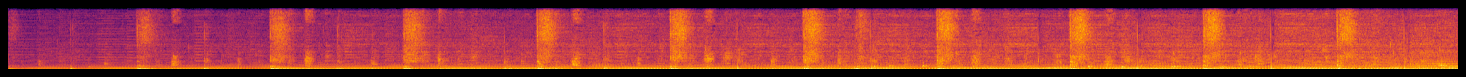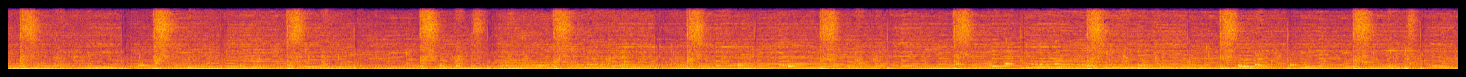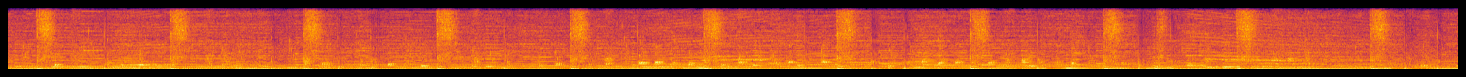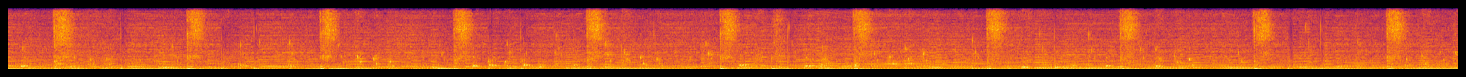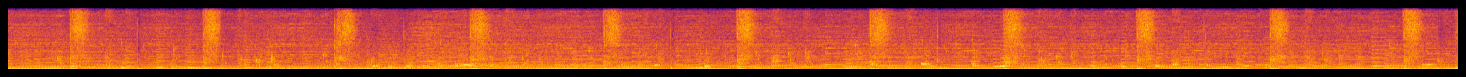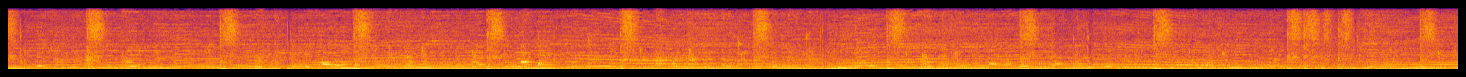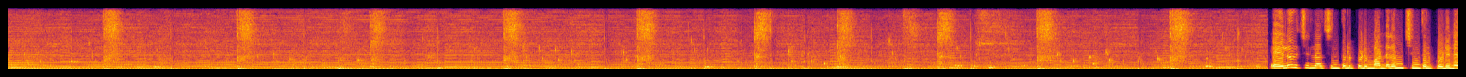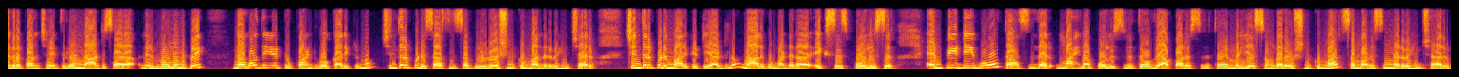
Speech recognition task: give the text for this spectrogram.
జిల్లా చింతలపూడి మండలం చింతలపూడి నగర పంచాయతీలో నాటుసారా నిర్మూలనపై నవోదయ టూ పాయింట్ ఓ కార్యక్రమం చింతలపూడి శాసనసభ్యులు రోషన్ కుమార్ నిర్వహించారు. చింతలపూడి మార్కెట్ యార్డులో నాలుగు మండల ఎక్సైజ్ పోలీసు ఎంపీడీఓ తహసీల్దార్ మహిళా పోలీసులతో వ్యాపారస్తులతో ఎమ్మెల్యే సొంగ రోషన్ కుమార్ సమావేశం నిర్వహించారు.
